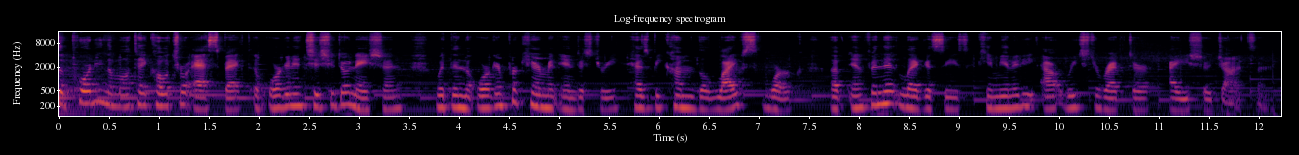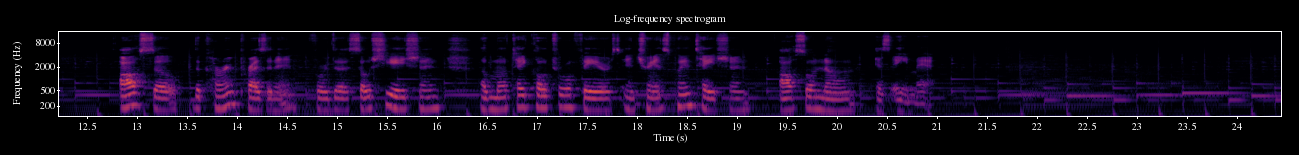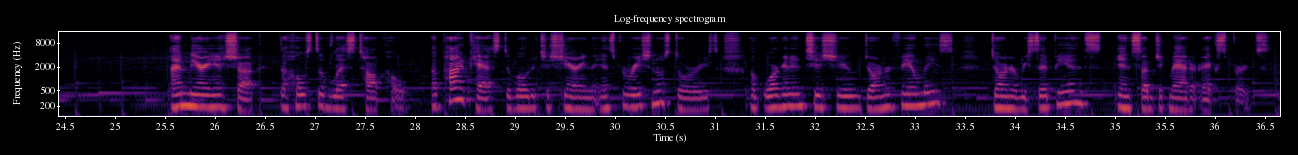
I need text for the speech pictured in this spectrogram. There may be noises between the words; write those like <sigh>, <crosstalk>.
Supporting the multicultural aspect of organ and tissue donation within the organ procurement industry has become the life's work of Infinite Legacy's Community Outreach Director Ieesha Johnson. Also, the current president for the Association of Multicultural Affairs and Transplantation, also known as AMAT. I'm Marion Shuck, the host of Let's Talk Hope, a podcast devoted to sharing the inspirational stories of organ and tissue donor families, donor recipients, and subject matter experts.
